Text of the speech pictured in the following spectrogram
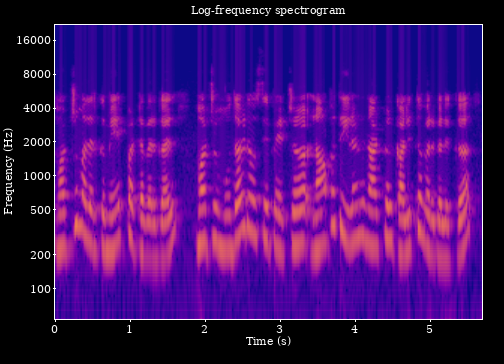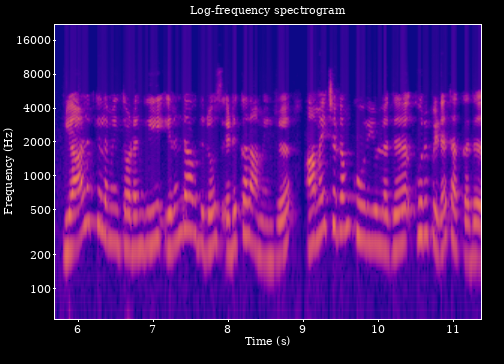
மற்றும் அதற்கு மேற்பட்டவர்கள் மற்றும் முதல் டோஸை பெற்று நாற்பத்தி இரண்டு நாட்கள் கழித்தவர்களுக்கு வியாழக்கிழமை தொடங்கி இரண்டாவது டோஸ் எடுக்கலாம் என்று அமைச்சகம் கூறியுள்ளது குறிப்பிடத்தக்கது.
